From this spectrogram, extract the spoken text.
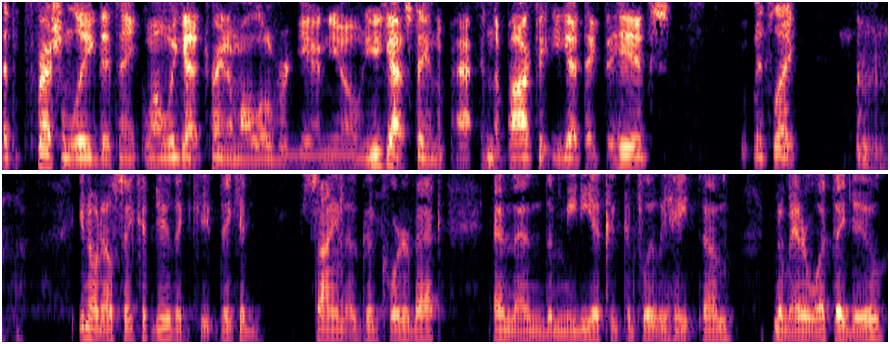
at the professional league they think, well, we got to train them all over again. You know, you got to stay in the pa- in the pocket. You got to take the hits. It's like, You know what else they could do? They could, they could sign a good quarterback, and then the media could completely hate them no matter what they do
